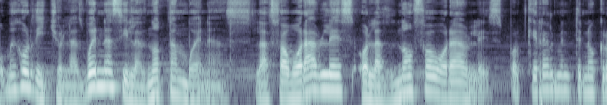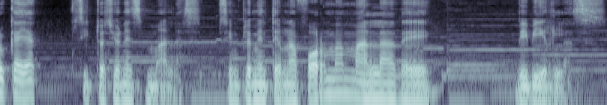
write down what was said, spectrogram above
o mejor dicho, las buenas y las no tan buenas, las favorables o las no favorables, porque realmente no creo que haya situaciones malas, simplemente una forma mala de vivirlas.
